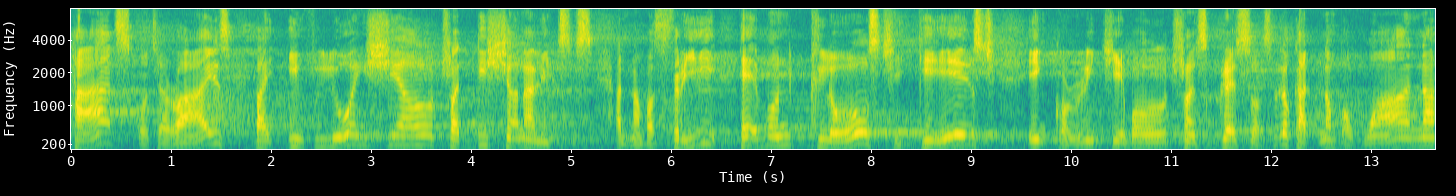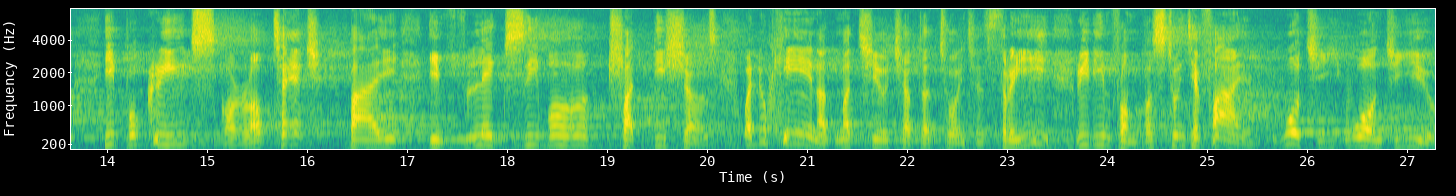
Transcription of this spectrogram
Hearts cauterized by influential traditionalists. And number three, heaven closed against incorrigible transgressors. Look at number one, hypocrites corrupted by inflexible traditions. We're looking at Matthew chapter 23, reading from verse 25. What want you,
